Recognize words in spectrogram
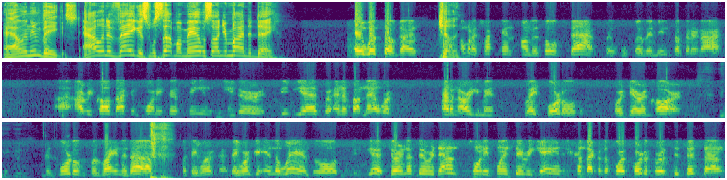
Alan in Vegas. Alan in Vegas. What's up, my man? What's on your mind today? Hey, what's up, guys? Chilling. I want to chime in on this whole stats, whether they mean something or not. Uh, I recall back in 2015, either CBS or NFL Network had an argument: Blake Bortles or Derek Carr, because Bortles was lighting it up, but they weren't they weren't getting the wins. Well, yeah, sure enough, they were down 20 points every game. You come back in the fourth quarter for two touchdowns,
